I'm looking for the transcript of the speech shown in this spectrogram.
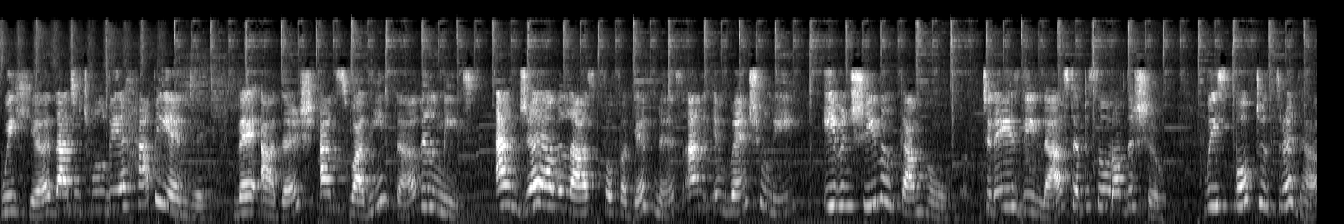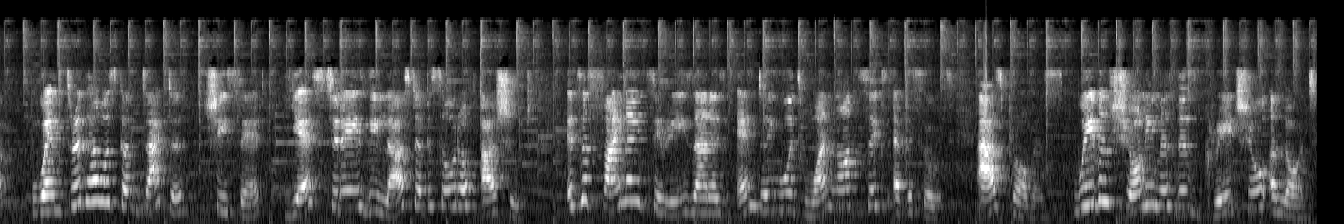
We hear that it will be a happy ending where Adarsh and Swadhinta will meet and Jaya will ask for forgiveness and eventually even she will come home. Today is the last episode of the show. We spoke to Tridha. When Tridha was contacted, she said, Yes, today is the last episode of our shoot. It's a finite series and is ending with 106 episodes, as promised. We will surely miss this great show a lot.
